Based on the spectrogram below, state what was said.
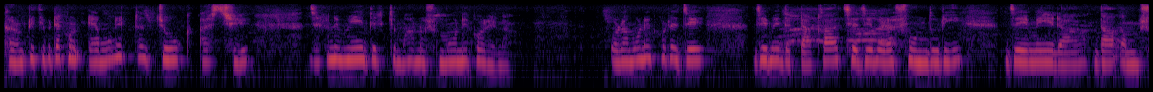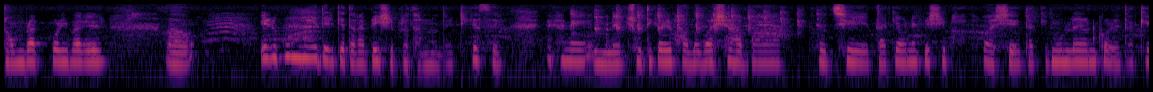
কারণ পৃথিবীটা এখন এমন একটা যুগ আসছে যেখানে মেয়েদেরকে মানুষ মনে করে না। ওরা মনে করে যে যে মেয়েদের টাকা আছে, যে মেয়েরা সুন্দরী, যে মেয়েরা দা সম্রাট পরিবারের এরকম মেয়েদেরকে তারা বেশি প্রাধান্য দেয়, ঠিক আছে? এখানে মানে সত্যিকারের ভালোবাসা বা হচ্ছে তাকে অনেক বেশি ভালোবাসে, তাকে মূল্যায়ন করে, তাকে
